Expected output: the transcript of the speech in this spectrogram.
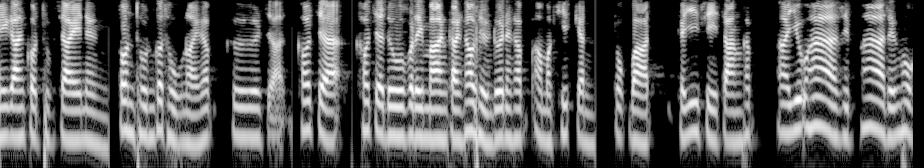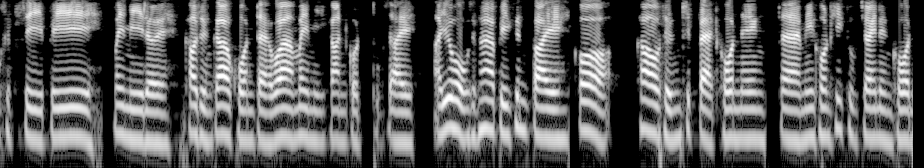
มีการกดถูกใจหนึ่งต้นทุนก็ถูกหน่อยครับ คือจะเขาจะเขาจะดูปริมาณการเข้าถึงด้วยนะครับ เอามาคิดกัน ตกบาทกับ24 ตังค์ครับ อายุ 55ถึง64 ปี ไม่มีเลย เข้าถึง 9 คน แต่ว่าไม่มีการกดถูกใจ อายุ 65 ปีขึ้นไปก็ เข้าถึง 18 คนเอง แต่มีคนคลิกถูกใจ 1 คน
